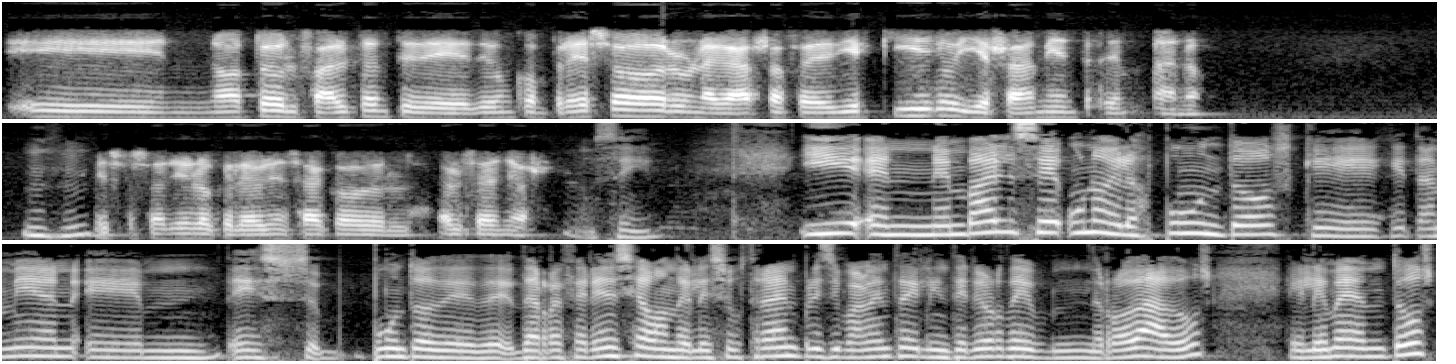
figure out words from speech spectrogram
Y notó el faltante de, un compresor, una garrafa de 10 kilos y herramientas de mano. Eso sería lo que le habrían sacado al señor. Sí. Y en Embalse, uno de los puntos que, también em, es punto de, referencia donde le sustraen principalmente del interior de mm, rodados elementos,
